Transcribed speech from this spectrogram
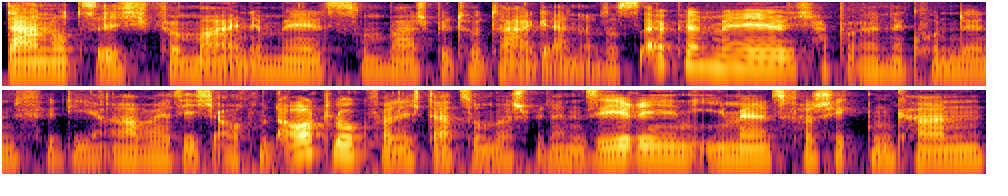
da nutze ich für meine Mails zum Beispiel total gerne das Apple-Mail. Ich habe eine Kundin, für die arbeite ich auch mit Outlook, weil ich da zum Beispiel dann Serien-E-Mails verschicken kann.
